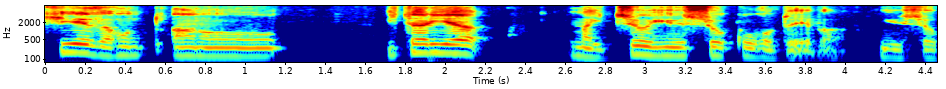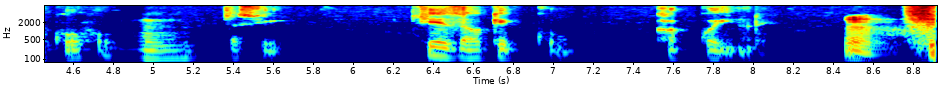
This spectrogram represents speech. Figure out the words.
キエザ、本当あのーイタリア、まあ一応優勝候補といえば優勝候補うんだし、キエザは結構かっこいいので。うん。ち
